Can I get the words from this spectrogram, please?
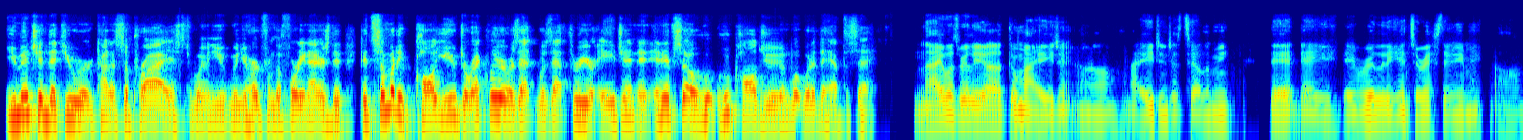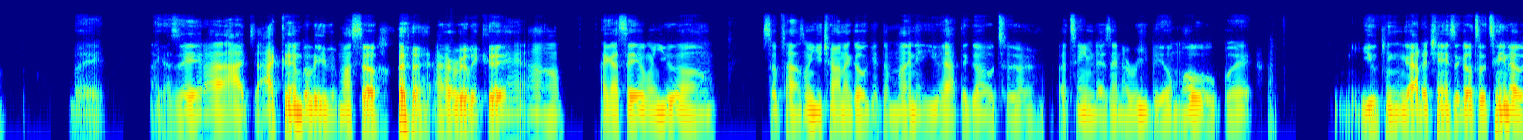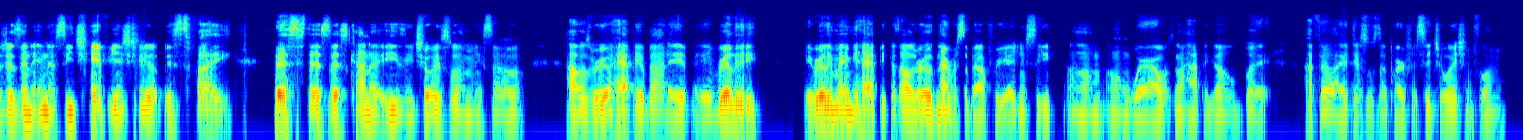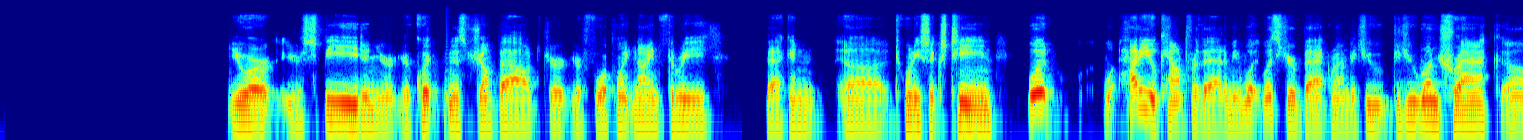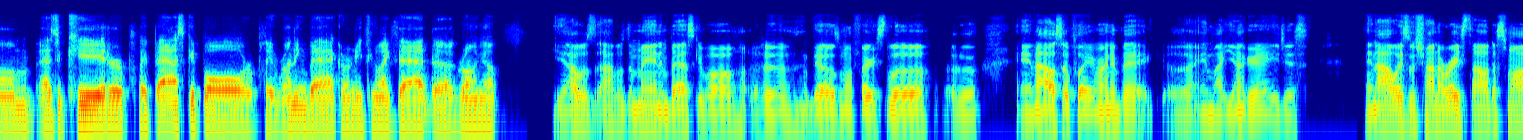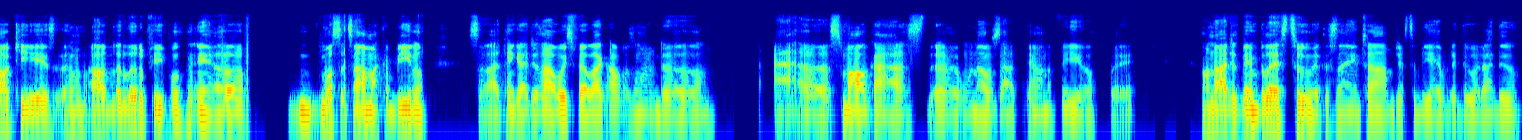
You mentioned that you were kind of surprised when you when you heard from the 49ers. Did did somebody call you directly or was that was that through your agent? And, and if so, who who called you and what, what did they have to say? No, nah, it was really uh through my agent. Um my agent just telling me that they they really interested in me. Um but like I said, I I, I couldn't believe it myself. I really couldn't. Um, like I said, when you um sometimes when you're trying to go get the money, you have to go to a team that's in a rebuild mode. But you can got a chance to go to a team that was just in the NFC championship. It's like that's that's that's kind of easy choice for me. So I was real happy about it. It really it really made me happy because I was real nervous about free agency um on where I was gonna have to go. But I feel like this was the perfect situation for me your your speed and your your quickness jump out. Your your 4.93 back in uh, 2016. What, how do you account for that? I mean, what what's your background? Did you did you run track um, as a kid, or play basketball, or play running back, or anything like that uh, growing up? Yeah, I was I was the man in basketball. Uh, that was my first love, uh, and I also played running back uh, in my younger ages and I always was trying to race all the small kids, um, all the little people, and uh, most of the time I could beat them. So I think I just always felt like I was one of the um, uh, small guys uh, when I was out there on the field. But I don't know, I just been blessed too at the same time just to be able to do what I do.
